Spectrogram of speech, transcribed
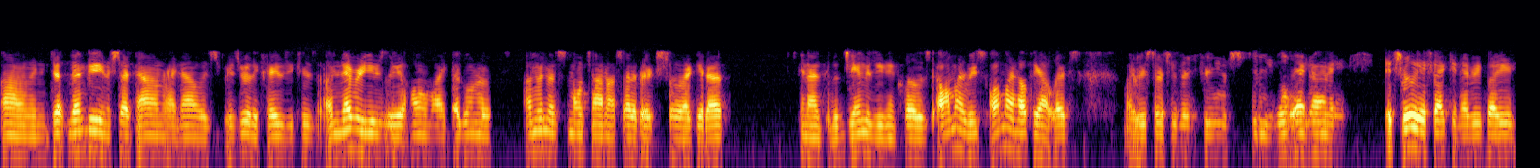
Um, and them being shut down right now is is really crazy because I'm never usually at home. Like I go to, I'm in a small town outside of Bakersfield. I get up, and I, the gym is even closed. All my all my healthy outlets, my resources are pretty much pretty low right now, and it's really affecting everybody.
